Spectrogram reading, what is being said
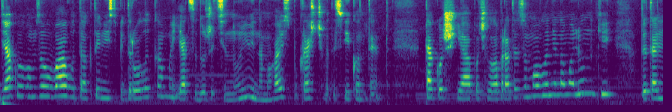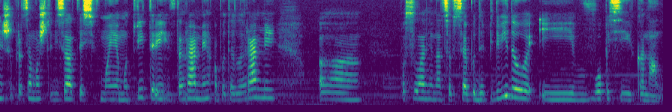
Дякую вам за увагу та активність під роликами. Я це дуже ціную і намагаюсь покращувати свій контент. Також я почала брати замовлення на малюнки. Детальніше про це можете дізнатися в моєму твіттері, інстаграмі або телеграмі. Посилання на це все буде під відео і в описі каналу.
